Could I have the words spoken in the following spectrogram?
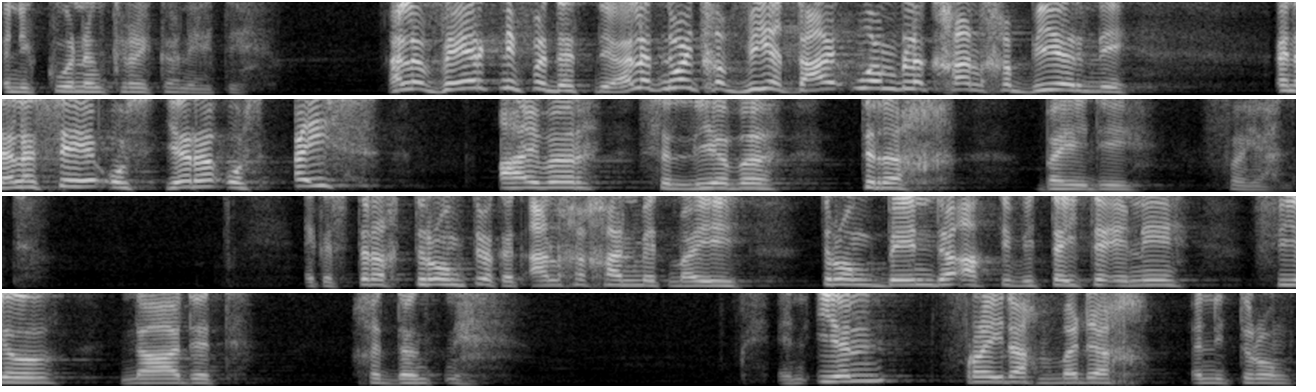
in die koninkryk kan hê. Hulle werk nie vir dit nie. Hulle het nooit geweet daai oomblik gaan gebeur nie. En hulle sê ons Here ons eis Iwer se lewe terug by die vyand. Ek is terug tronk toe ek het aangegaan met my tronkbende aktiwiteite en nie veel na dit gedink nie. En een Vrydagmiddag in die tronk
